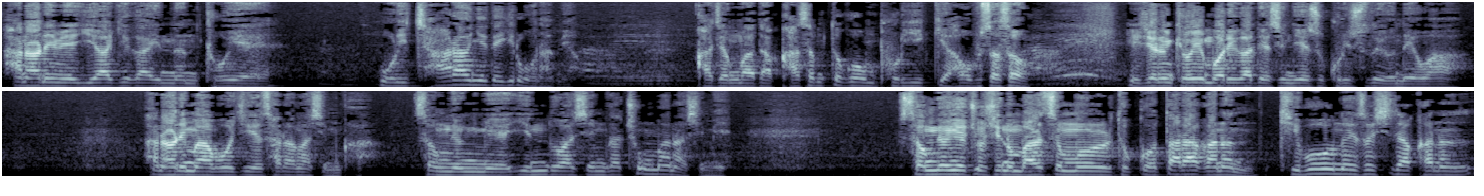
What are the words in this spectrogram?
하나님의 이야기가 있는 교회 우리 자랑이 되기를 원하며 가정마다 가슴 뜨거운 불이 있게 하옵소서 이제는 교회 머리가 되신 예수 그리스도의 은혜와 하나님 아버지의 사랑하심과 성령님의 인도하심과 충만하심이 성령이 주시는 말씀을 듣고 따라가는 기본에서 시작하는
